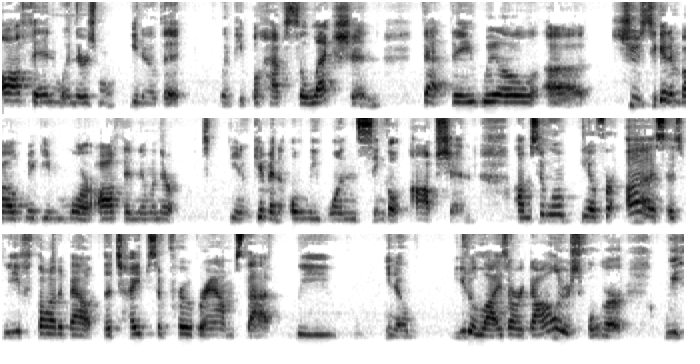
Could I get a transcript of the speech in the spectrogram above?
often when there's you know that when people have selection, that they will uh, choose to get involved maybe more often than when they're you know given only one single option. Um, so when, you know for us, as we've thought about the types of programs that we you know, utilize our dollars for, we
